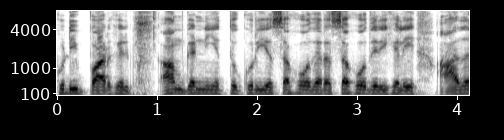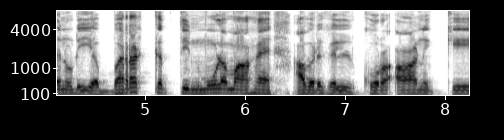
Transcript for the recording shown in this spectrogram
குடிப்பார்கள். ஆம் கண்ணியத்துக்குரிய சகோதர சகோதரிகளே அதனுடைய பறக்கத்தின் மூலமாக அவர்கள் குரானுக்கே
